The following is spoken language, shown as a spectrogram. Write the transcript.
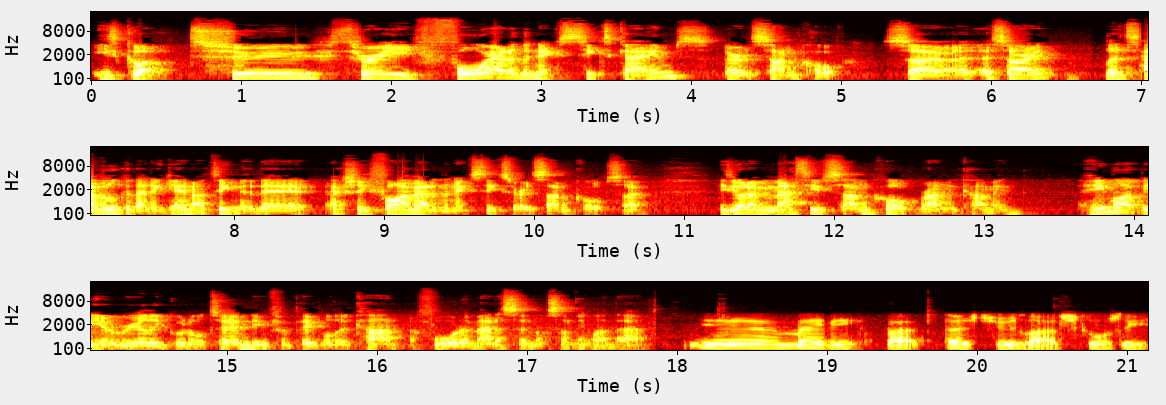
he's got two, three, four out of the next six games are at Suncorp. So uh, uh, sorry, let's have a look at that again. I think that they're actually five out of the next six are at Suncorp. So he's got a massive Suncorp run coming. He might be a really good alternative for people that can't afford a Matterson or something like that. Yeah, maybe, but those two large schools he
